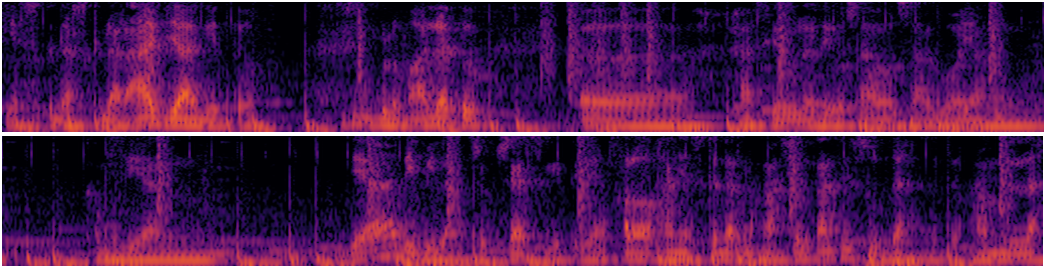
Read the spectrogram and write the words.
ya sekedar sekedar aja gitu. Belum ada tuh uh, hasil dari usaha-usaha gue yang kemudian ya dibilang sukses gitu ya. Kalau hanya sekedar menghasilkan sih sudah gitu alhamdulillah.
